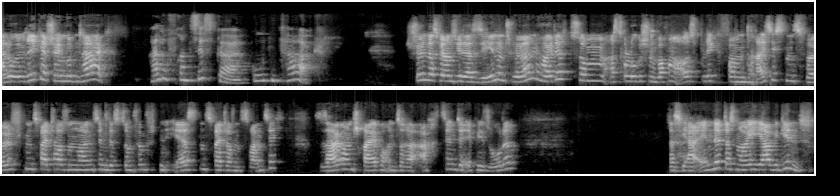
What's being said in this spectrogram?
Hallo Ulrike, schönen guten Tag. Hallo Franziska, guten Tag. Schön, dass wir uns wieder sehen und hören. Heute zum astrologischen Wochenausblick vom 30.12.2019 bis zum 5.1.2020. Sage und schreibe unsere 18. Episode. Das Jahr endet, das neue Jahr beginnt.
